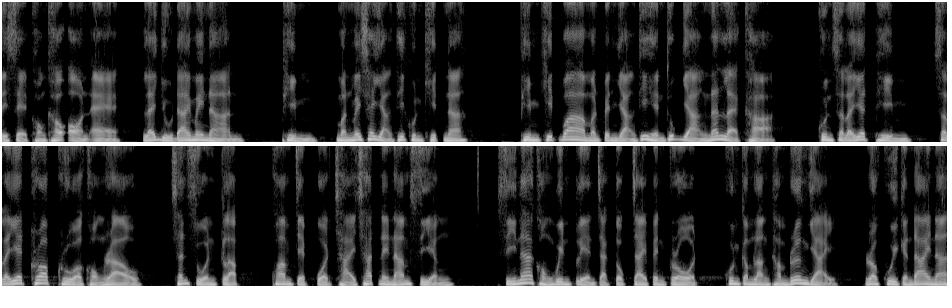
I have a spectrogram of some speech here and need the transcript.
ฏิเสธของเขาอ่อนแอ และอยู่ได้ไม่นาน พิมพ์ มันไม่ใช่อย่างที่คุณคิดนะ พิมพ์คิดว่ามันเป็นอย่างที่เห็นทุกอย่างนั่นแหละค่ะ คุณสลายเยดพิมพ์สลายเยดครอบครัวของเรา ฉันสวนกลับ ความเจ็บปวดฉายชัดในน้ำเสียง สีหน้าของวินเปลี่ยนจากตกใจเป็นโกรธ คุณกำลังทำเรื่องใหญ่ เราคุยกันได้นะ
